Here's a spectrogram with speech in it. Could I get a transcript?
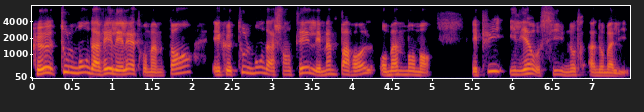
que tout le monde avait les lettres au même temps et que tout le monde a chanté les mêmes paroles au même moment? Et puis, il y a aussi une autre anomalie.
